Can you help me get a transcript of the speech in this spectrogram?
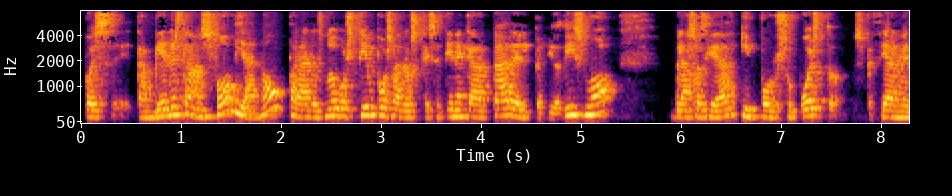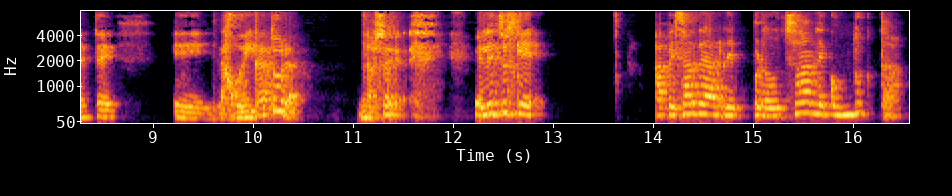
pues eh, también es transfobia, ¿no? Para los nuevos tiempos a los que se tiene que adaptar el periodismo, la sociedad y, por supuesto, especialmente eh, la judicatura. No sé. El hecho es que, a pesar de la reprochable conducta,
